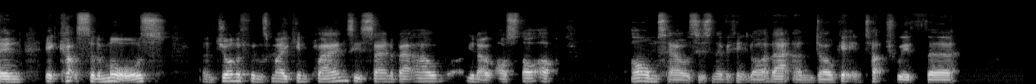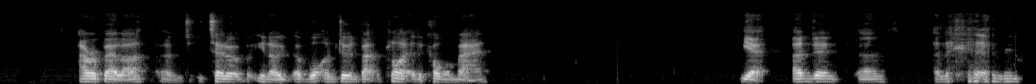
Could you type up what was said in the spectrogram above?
Then it cuts to the moors, and Jonathan's making plans. He's saying about how you know I'll start up almshouses and everything like that, and I'll get in touch with uh, Arabella and tell her you know what I'm doing about the plight of the common man. Yeah, and then um, and, then, and then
